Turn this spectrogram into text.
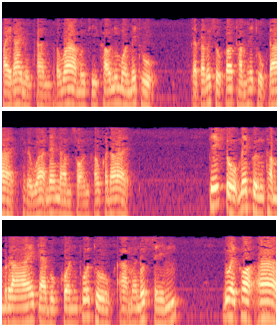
ไปได้เหมือนกัน เพราะว่าบางทีเขานิมนต์ไม่ถูก แต่พระภิกษุก็ทำให้ถูกได้ หรือว่าแนะนำสอนเขาก็ได้ภิกษุไม่พึงทำร้ายแก่บุคคลผู้ถูกอามนุษย์สินด้วยข้ออ้าง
